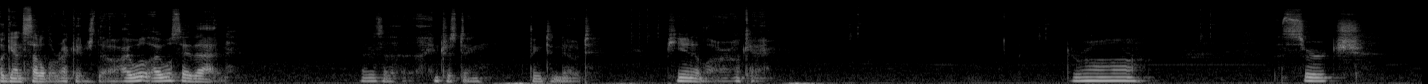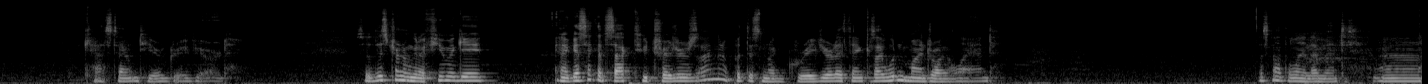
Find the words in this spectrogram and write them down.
against Settle the Wreckage, though. I will I will say that. That is an interesting thing to note. Pia Nalaar, okay. Draw, search, cast out into your graveyard. So this turn I'm going to fumigate, and I guess I could sack two treasures. I'm going to put this in my graveyard, I think, because I wouldn't mind drawing a land. That's not the land I meant. Uh,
